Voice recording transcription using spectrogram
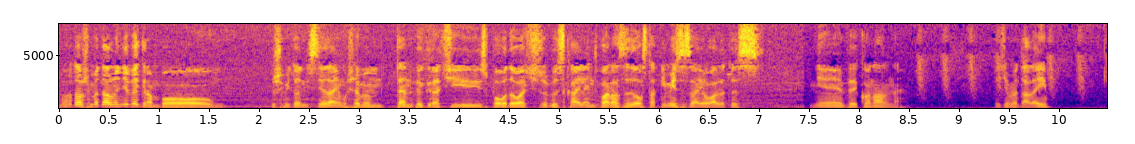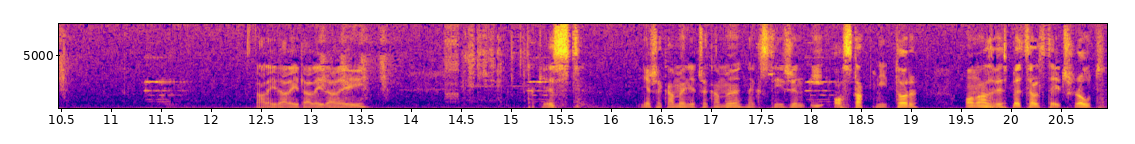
Prawda, że medalu nie wygram, bo już mi to nic nie daje. Musiałbym ten wygrać i spowodować, żeby Skyline dwa razy ostatnie miejsce zajął, ale to jest niewykonalne. Jedziemy dalej. Dalej, dalej, dalej, dalej. Tak jest. Nie czekamy, nie czekamy. Next station. I ostatni tor o nazwie Special Stage Road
